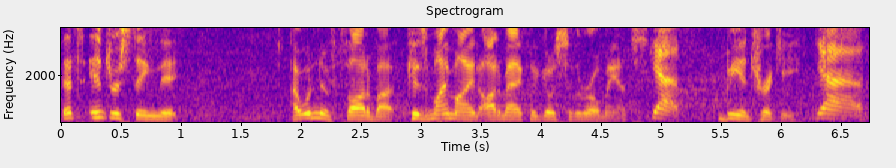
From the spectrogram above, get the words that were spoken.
that's interesting that I wouldn't have thought about because my mind automatically goes to the romance Yes. being tricky, Yes.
